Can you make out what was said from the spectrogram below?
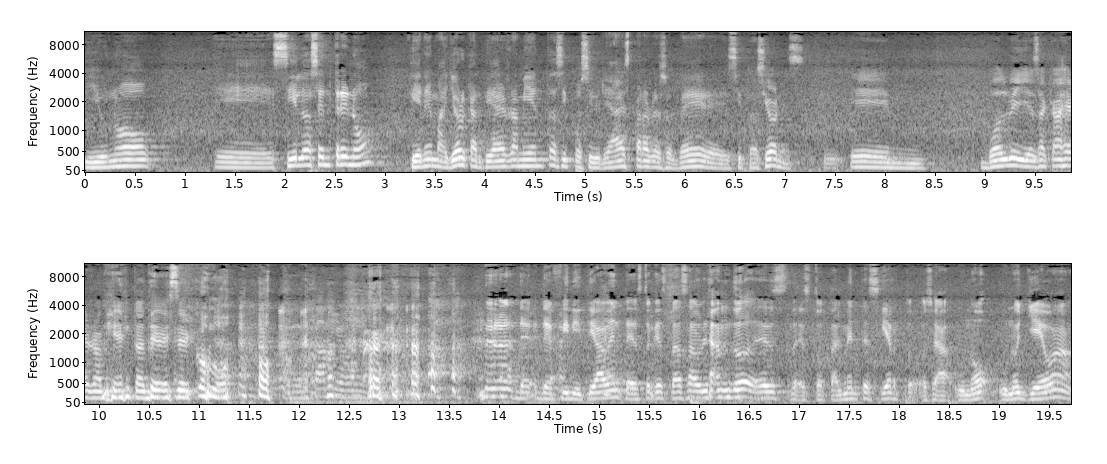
Y uno sí los entrenó, tiene mayor cantidad de herramientas y posibilidades para resolver situaciones. Eh, Volvi y esa caja de herramientas debe ser como, un camión. definitivamente, esto que estás hablando es, es, totalmente cierto. O sea, uno, uno lleva,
